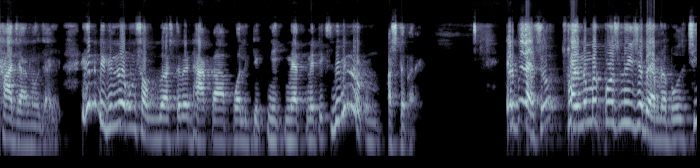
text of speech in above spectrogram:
সাজানো যায়। এখানে বিভিন্ন রকম শব্দ আসতে পারে, ঢাকা পলিটেকনিক ম্যাথমেটিক্স বিভিন্ন রকম আসতে পারে। এরপর আসো, ছয় নম্বর প্রশ্ন হিসেবে আমরা বলছি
